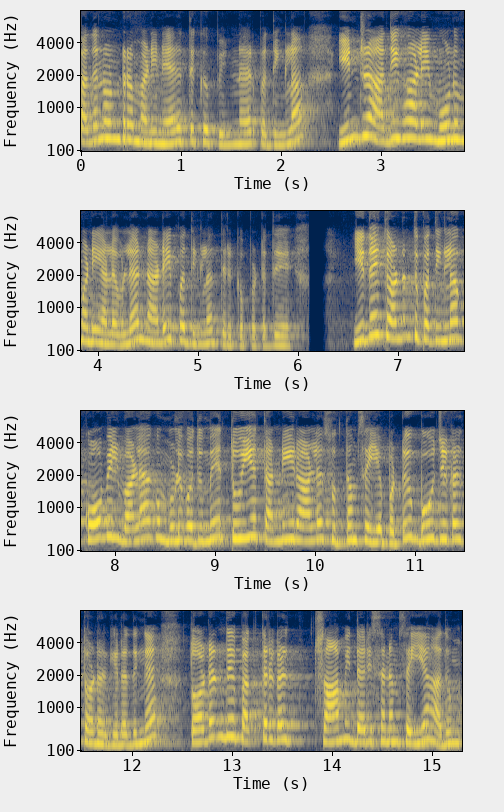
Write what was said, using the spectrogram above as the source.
பதினொன்றரை மணி நேரத்துக்கு பின்னர் பார்த்தீங்களா இன்று அதிகாலை மூணு மணி அளவில் நடை பார்த்தீங்களா திறக்கப்பட்டது. இதை தொடர்ந்து பார்த்தீங்களா கோவில் வளாகம் முழுவதுமே தூய தண்ணீரால் சுத்தம் செய்யப்பட்டு பூஜைகள் தொடர்கிறதுங்க. தொடர்ந்து பக்தர்கள் சாமி தரிசனம் செய்ய அதுவும்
